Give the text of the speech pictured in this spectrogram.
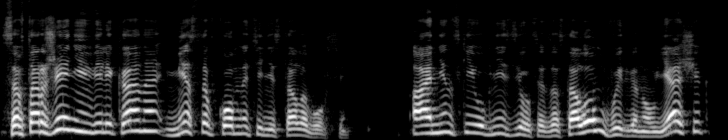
Со вторжением великана места в комнате не стало вовсе. Аннинский угнездился за столом, выдвинул ящик,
